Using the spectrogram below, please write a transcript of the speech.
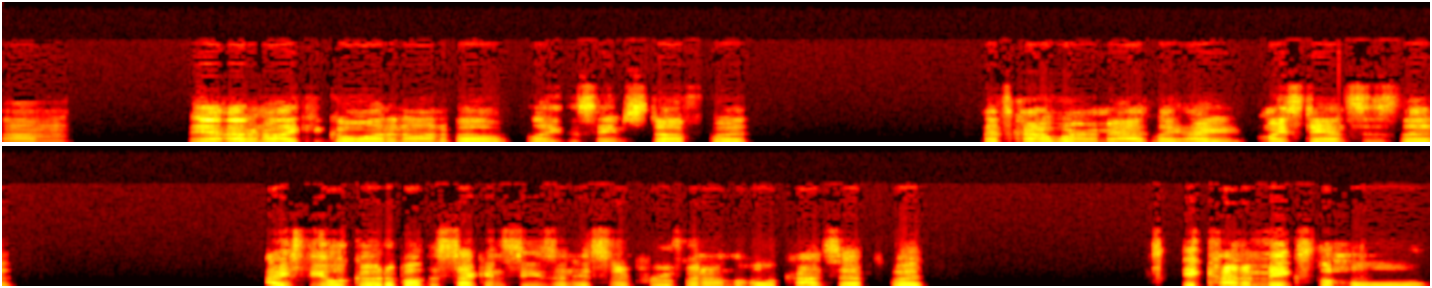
Um, yeah, I don't know. I could go on and on about like the same stuff, but that's kind of where I'm at. Like, I my stance is that I feel good about the second season. It's an improvement on the whole concept, but it kind of makes the whole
